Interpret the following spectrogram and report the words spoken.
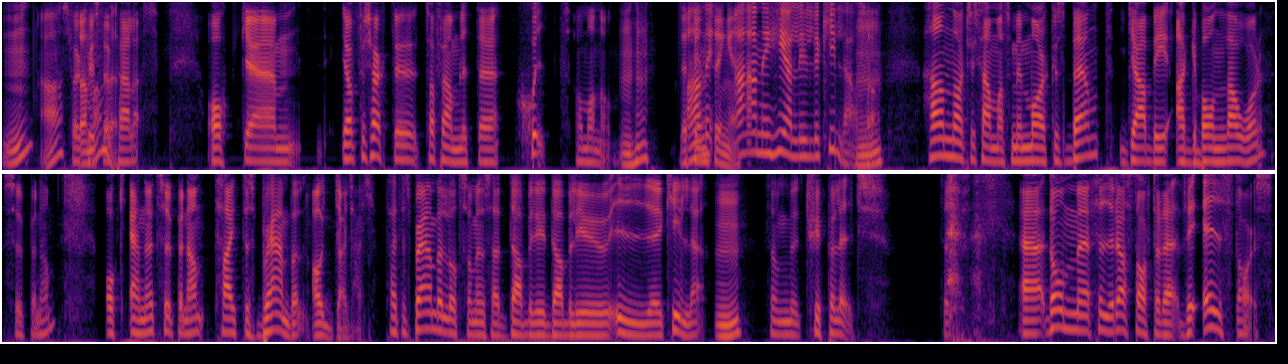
Mm. Ja, För Crystal. Palace. Och ehm, jag försökte ta fram lite skit om honom. Mhm. Det han finns är, inget. Han är helylle kille alltså. Mm. Han har tillsammans med Marcus Bent, Gabi Agbonlahor, supernamn, och ännu ett supernamn, Titus Bramble. Oj, oj, oj. Titus Bramble låter som en sån här WWE-kille, Mm. som Triple H, typ. Eh, De eh, fyra startade The A-Stars,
